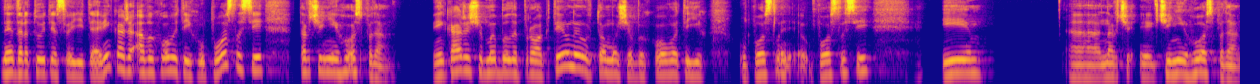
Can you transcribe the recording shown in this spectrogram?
не дратуйте своїх дітей, він каже, а виховуйте їх у посласі та вченні Господа. Він каже, щоб ми були проактивними в тому, щоб виховувати їх у посласі і вченні Господа.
